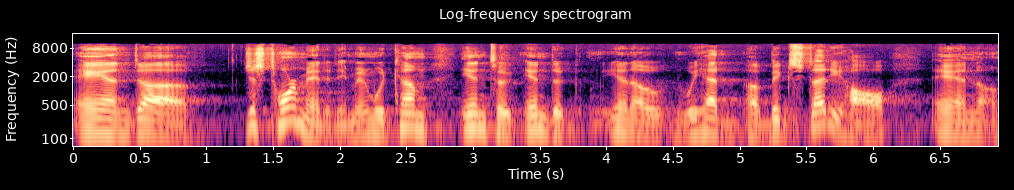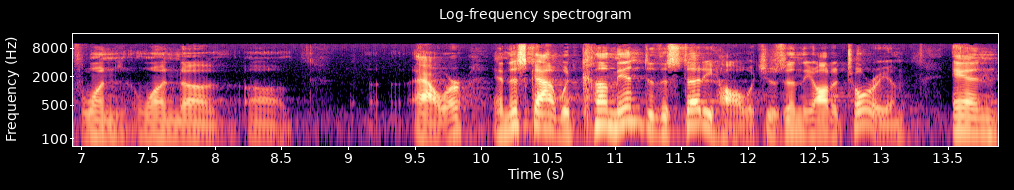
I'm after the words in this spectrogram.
And uh, just tormented him and would come into, into you know, we had a big study hall and one, one uh, uh, hour, and this guy would come into the study hall, which was in the auditorium, and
